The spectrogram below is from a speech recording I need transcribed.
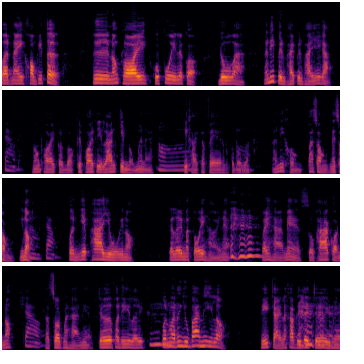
เปิดในคอมพิวเตอร์ คือน้องพลอยครูปุ้ยแล้วก็ดูว่า อันนี้เป็นไผเป็นไผอีกอะเจ้า น้องพลอยก็บอกที่พลอยที่ร้านกินขนมอะนะอ๋อที่ขายกาแฟนะก็บอกอ๋อว่า อันนี้ของป้าซองแม่ซองนี่เนาะ อ๋อเจ้า เปิ่นเย็บผ้าอยู่อีเนาะก็เลยมาโต้ยหายเนี่ย ไปหาแม่โสภาก่อนเนาะเจ้าถ้าสดมาหาเนี่ย เจอพอดีเลย อืม เปิ้นว่าต้องอยู่บ้านนี่อีหรอ ดีใจแล้วครับที่ได้เจออีแม่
